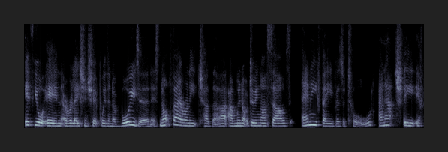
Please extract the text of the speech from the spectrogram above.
If you're in a relationship with an avoidant, it's not fair on each other and we're not doing ourselves any favors at all. And actually, if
